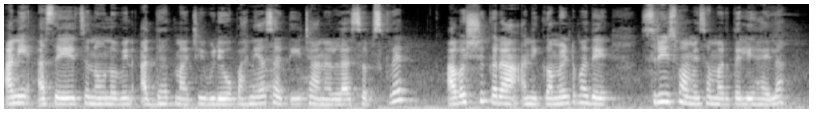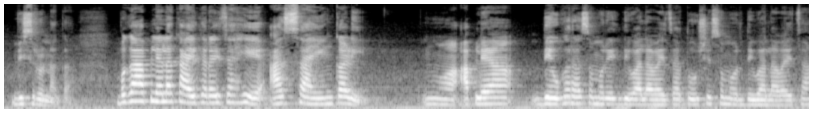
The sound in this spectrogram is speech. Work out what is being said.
आणि असेच नवनवीन अध्यात्माचे व्हिडिओ पाहण्यासाठी चॅनलला सबस्क्राईब अवश्य करा आणि कमेंटमध्ये श्री स्वामी समर्थ लिहायला विसरू नका. बघा आपल्याला काय करायचं आहे? आज सायंकाळी आपल्या देवघरासमोर एक दिवा लावायचा तुळशीसमोर दिवा लावायचा.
